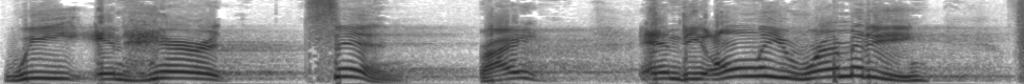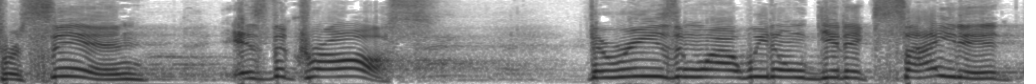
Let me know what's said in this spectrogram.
We inherit sin, right? And the only remedy for sin is the cross. The reason why we don't get excited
